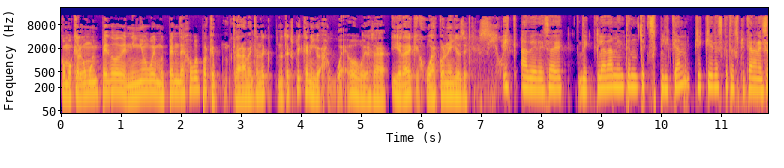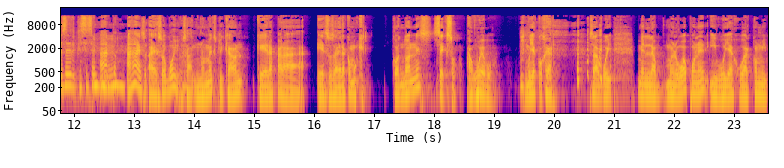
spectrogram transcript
como que algo muy pedo de niño, güey, muy pendejo, güey, porque claramente no te, no te explican. Y yo, a huevo, güey. O sea, y era de que jugar con ellos, de que sí, güey. Y a ver, esa de, de claramente no te explican. ¿Qué quieres que te explicaran? Ese es, el- ese es el Ah, punto. ah, eso- a eso voy. O sea, no me explicaron que era para eso. O sea, era como que condones, sexo, a huevo. Voy a coger. O sea, voy, me, la- me lo voy a poner y voy a jugar con mi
